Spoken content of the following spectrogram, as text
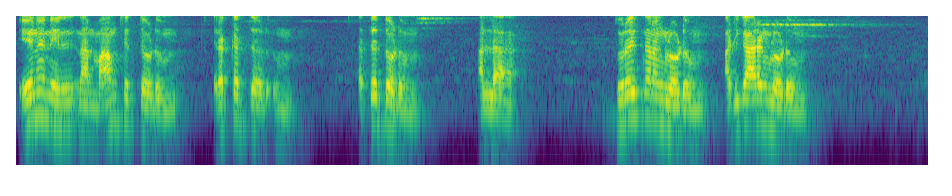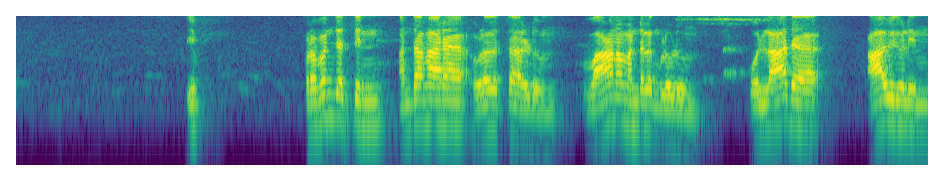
ஏனெனில் நான் மாம்சத்தோடும் இரக்கத்தோடும் இரத்தத்தோடும் அல்ல துறைத்தனங்களோடும் அதிகாரங்களோடும் இப் பிரபஞ்சத்தின் அந்தகார உலகத்தாரோடும் வானமண்டலங்களோடும் பொல்லாத ஆவிகளின்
